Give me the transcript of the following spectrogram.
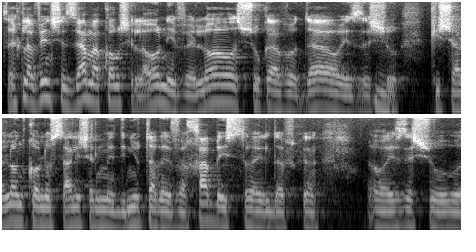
צריך להבין שזה המקור של העוני ולא שוק העבודה או איזשהו mm. כישלון קולוסלי של מדיניות הרווחה בישראל דווקא, או איזשהו,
